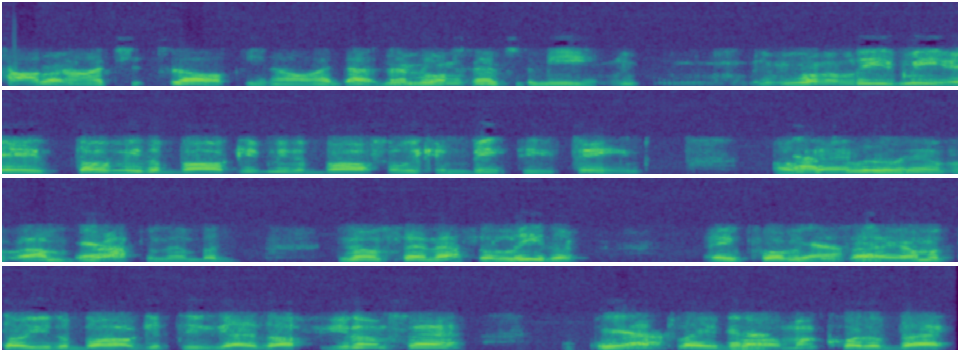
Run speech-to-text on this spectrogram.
top right. notch itself. You know, that that makes sense to me if you want to lead me, Abe, throw me the ball, get me the ball so we can beat these teams. Okay? Absolutely. I'm yeah. dropping them, but you know what I'm saying? That's a leader. Hey, Foreman yeah. says, hey, I'm going to throw you the ball, get these guys off. You know what I'm saying? When Yeah. I played And I- ball, my quarterback,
